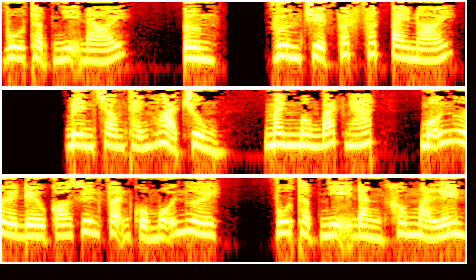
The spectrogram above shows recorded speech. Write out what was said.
Vu thập nhị nói. Ừm. Vương triệt phất phất tay nói. Bên trong thánh hỏa trùng, manh mông bát ngát, mỗi người đều có duyên phận của mỗi người. Vu thập nhị đằng không mà lên,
